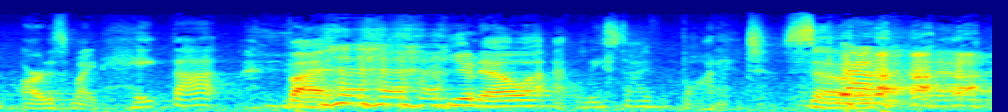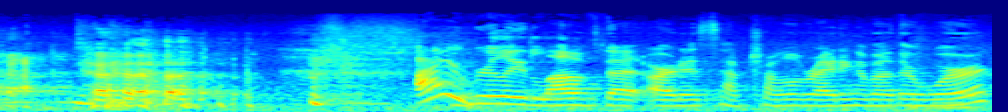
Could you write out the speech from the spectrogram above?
artists might hate that, but you know, at least I've bought it. So. I really love that artists have trouble writing about their work.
